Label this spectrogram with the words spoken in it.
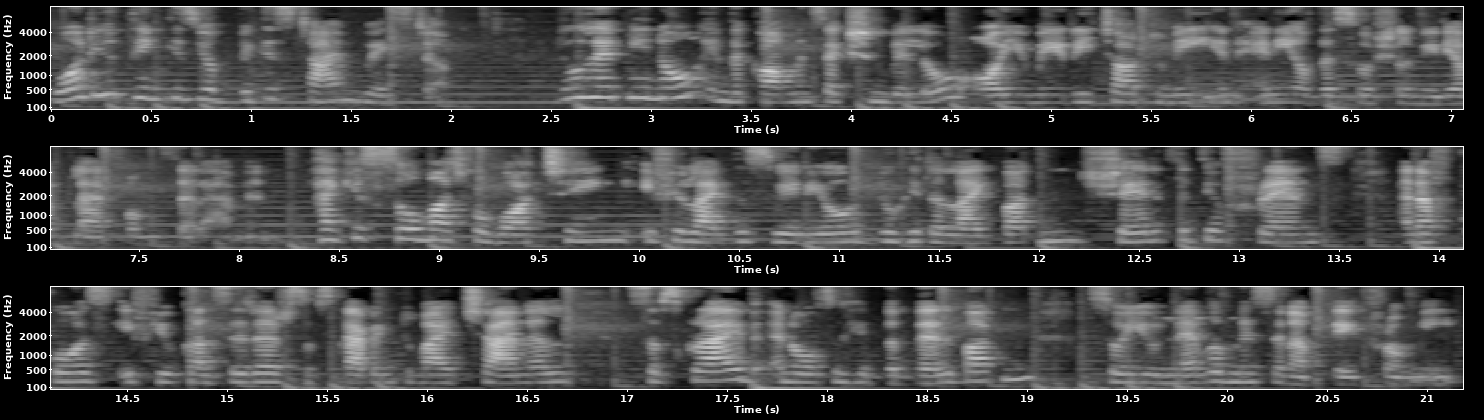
What do you think is your biggest time waster? Do let me know in the comment section below or you may reach out to me in any of the social media platforms that I'm in. Thank you so much for watching. If you like this video, do hit a like button, share it with your friends and of course if you consider subscribing to my channel, subscribe and also hit the bell button so you never miss an update from me.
